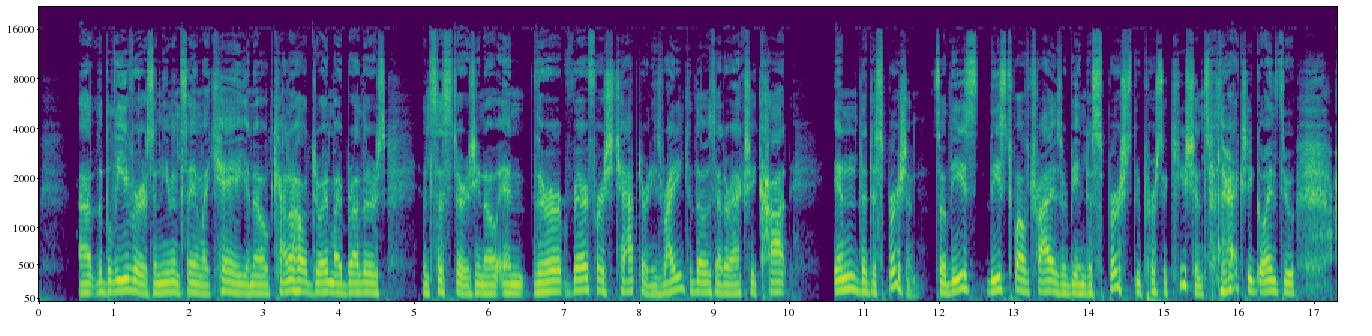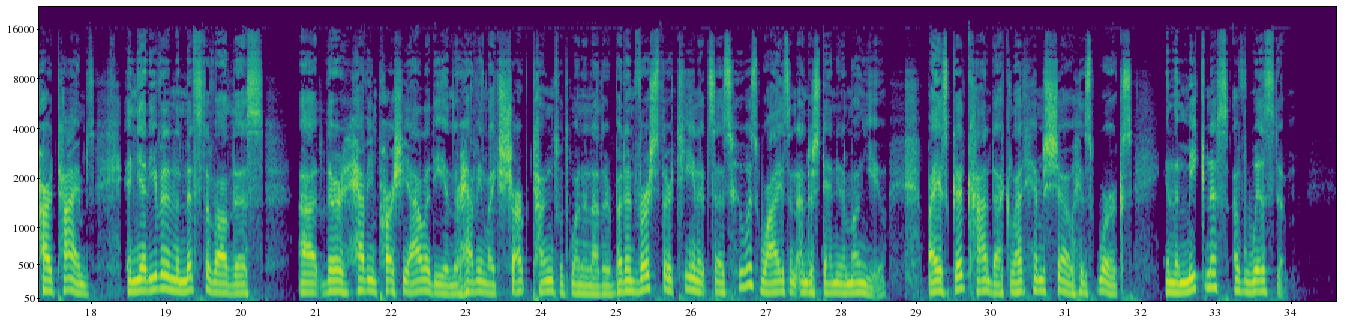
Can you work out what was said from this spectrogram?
uh, the believers and even saying, like, hey, you know, count it all joy, my brothers and sisters, you know, in their very first chapter. And he's writing to those that are actually caught in the dispersion. So these these 12 tribes are being dispersed through persecution. So they're actually going through hard times. And yet, even in the midst of all this, uh, they're having partiality and they're having like sharp tongues with one another. But in verse 13, it says, Who is wise and understanding among you? By his good conduct, let him show his works in the meekness of wisdom.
